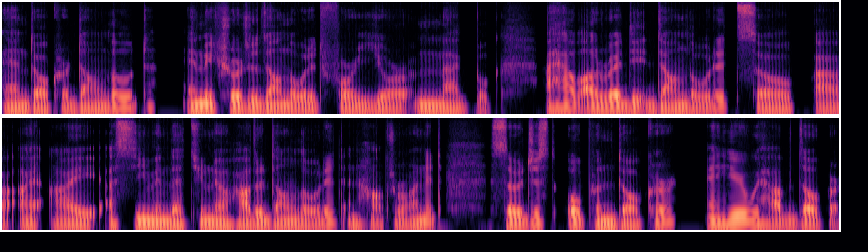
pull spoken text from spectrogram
and Docker download and make sure to download it for your MacBook. I have already downloaded, so uh, I, I assuming that you know how to download it and how to run it. So just open Docker and here we have Docker.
